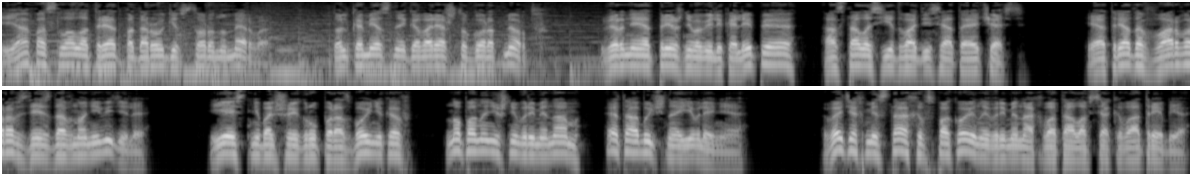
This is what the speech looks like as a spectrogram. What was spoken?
Я послал отряд по дороге в сторону Мерва. Только местные говорят, что город мертв. Вернее, от прежнего великолепия осталась едва десятая часть. И отрядов варваров здесь давно не видели. Есть небольшие группы разбойников, но по нынешним временам это обычное явление. В этих местах и в спокойные времена хватало всякого отребья.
